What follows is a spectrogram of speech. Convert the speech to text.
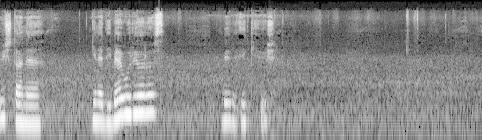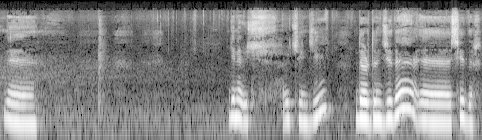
Üç tane yine dibe vuruyoruz. Bir, iki, üç. Ee, yine üç, üçüncü, dördüncü de e, şeydir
